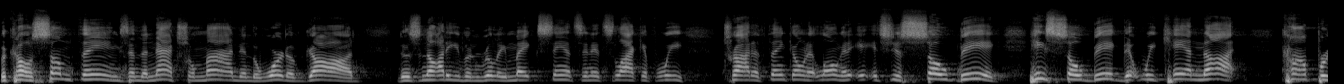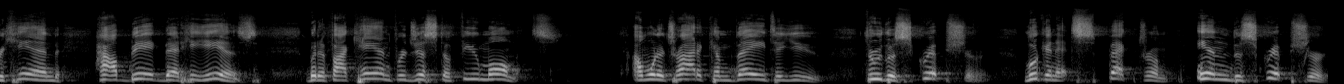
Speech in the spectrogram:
Because some things in the natural mind and the word of God does not even really make sense and it's like if we try to think on it long it's just so big. He's so big that we cannot comprehend how big that he is. But if I can for just a few moments, I want to try to convey to you through the scripture, looking at spectrum in the scripture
